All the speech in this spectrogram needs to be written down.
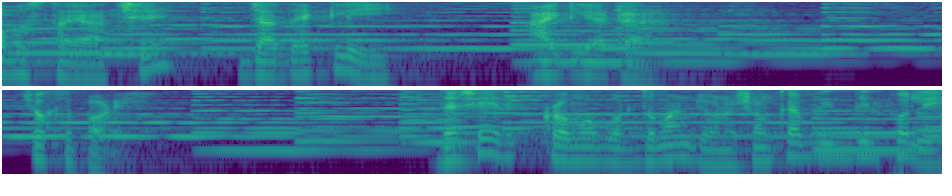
অবস্থায় আছে, যা দেখলেই আইডিয়াটা চোখে পড়ে। দেশের ক্রমবর্ধমান জনসংখ্যা বৃদ্ধির ফলে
